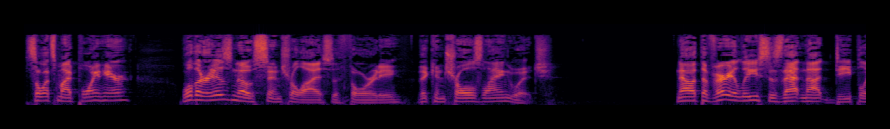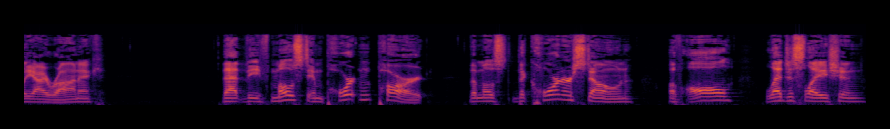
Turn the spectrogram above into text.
So, what's my point here? Well, there is no centralized authority that controls language. Now, at the very least, is that not deeply ironic? That the most important part, the most the cornerstone of all legislation,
